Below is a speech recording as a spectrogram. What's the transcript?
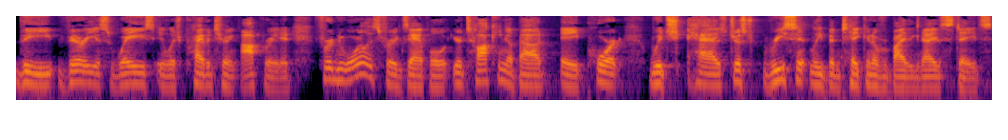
the various ways in which privateering operated. For New Orleans, for example, you're talking about a port which has just recently been taken over by the United States.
